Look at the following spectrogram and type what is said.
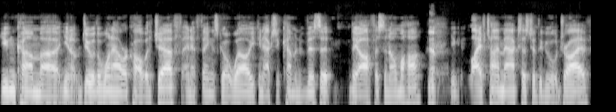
You can come, uh, you know, do the one-hour call with Jeff, and if things go well, you can actually come and visit the office in Omaha. Yep. You get lifetime access to the Google Drive.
